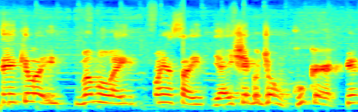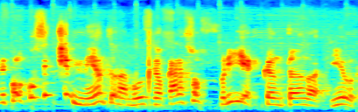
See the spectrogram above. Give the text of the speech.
tem aquilo aí. Vamos aí, põe essa aí. E aí chega o John Cooker, que ele colocou sentimento na música, o cara sofria cantando aquilo.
